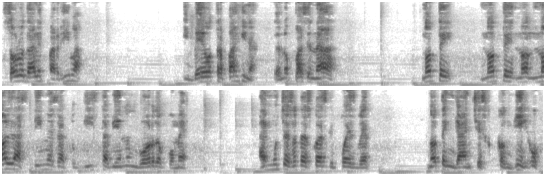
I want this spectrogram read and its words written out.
solo dale para arriba y ve otra página, que no pase nada. No te, no te, no, no lastimes a tu vista viendo un gordo comer. Hay muchas otras cosas que puedes ver. No te enganches conmigo.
